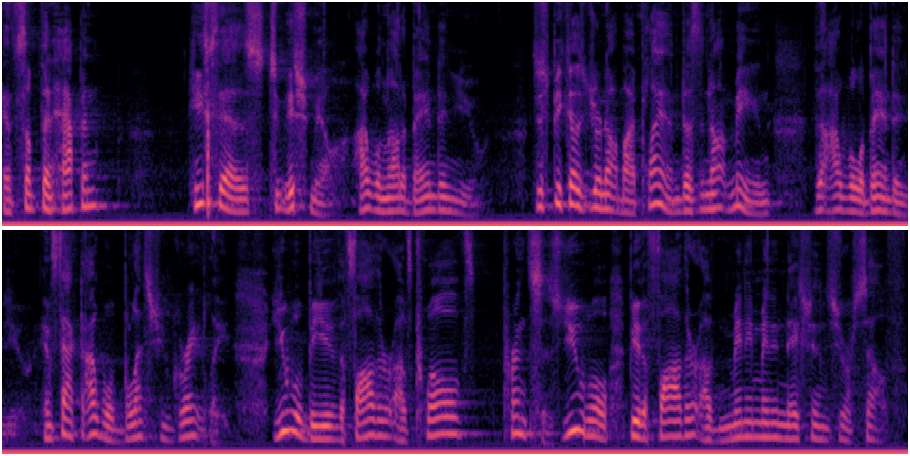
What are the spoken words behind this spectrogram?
and something happened, he says to Ishmael, I will not abandon you. Just because you're not my plan does not mean that I will abandon you. In fact, I will bless you greatly. You will be the father of 12 princes. You will be the father of many, many nations yourself.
